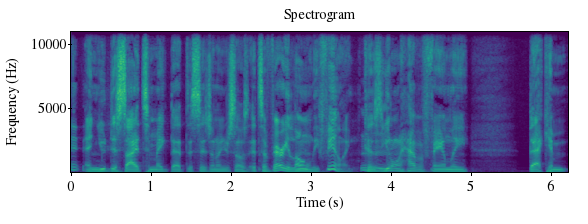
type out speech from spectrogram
and you decide to make that decision on yourselves it's a very lonely feeling because Mm-hmm. you don't have a family that can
